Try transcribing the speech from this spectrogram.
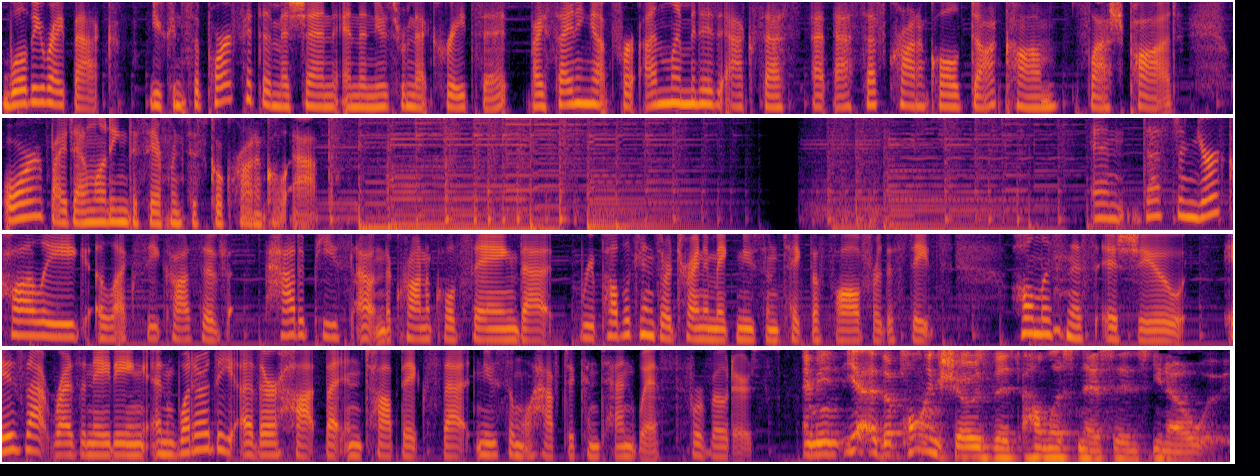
We'll be right back. You can support Fifth and Mission and the newsroom that creates it by signing up for unlimited access at sfchronicle.com slash pod or by downloading the San Francisco Chronicle app. And Dustin, your colleague Alexei Koseff had a piece out in the Chronicle saying that Republicans are trying to make Newsom take the fall for the state's homelessness issue. Is that resonating? And what are the other hot button topics that Newsom will have to contend with for voters? I mean, yeah, the polling shows that homelessness is, you know,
